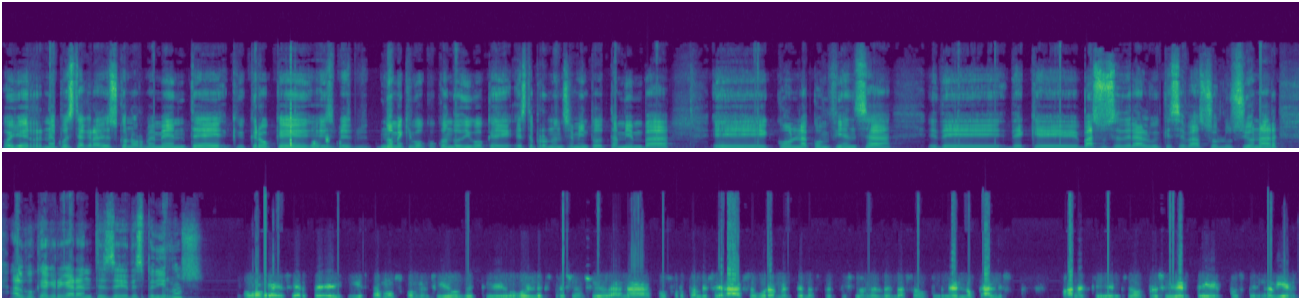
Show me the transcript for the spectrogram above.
Oye, René, pues te agradezco enormemente. Creo que no me equivoco cuando digo que este pronunciamiento también va eh, con la confianza de, de, que va a suceder algo y que se va a solucionar. ¿Algo que agregar antes de despedirnos? Vamos agradecerte y estamos convencidos de que hoy la expresión ciudadana pues fortalecerá seguramente las peticiones de las autoridades locales para que el señor presidente pues tenga bien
